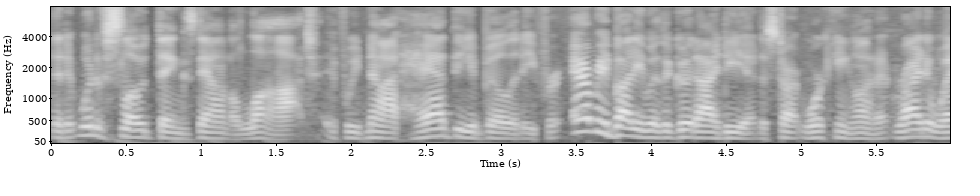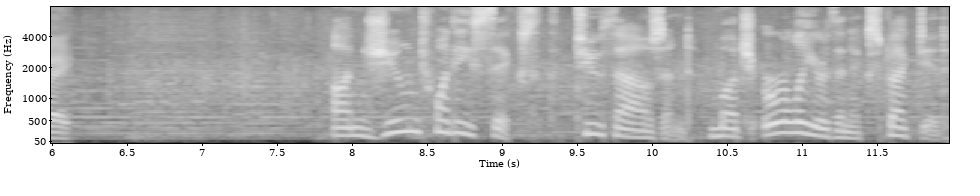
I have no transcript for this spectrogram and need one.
that it would have slowed things down a lot if we'd not had the ability for everybody with a good idea to start working on it right away. On June 26, 2000, much earlier than expected,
